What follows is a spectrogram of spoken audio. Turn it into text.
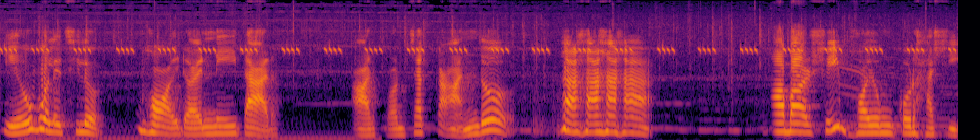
কেউ বলেছিল, ভয় ডয় নেই তার। তারপর যা কাণ্ড আবার সেই ভয়ঙ্কর হাসি।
